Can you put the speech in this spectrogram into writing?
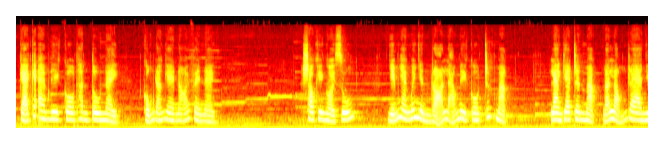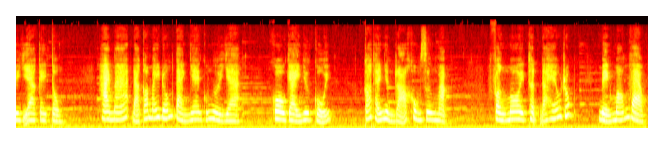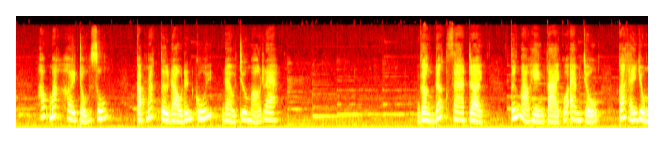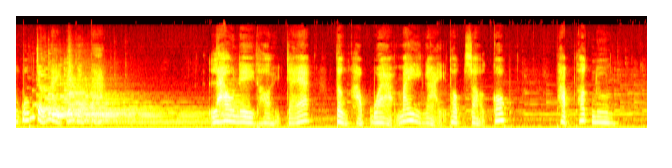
cả cái am ni cô thanh tu này cũng đã nghe nói về nàng. Sau khi ngồi xuống, nhiễm nhan mới nhìn rõ lão ni cô trước mặt. Làn da trên mặt đã lỏng ra như da cây tùng. Hai má đã có mấy đốm tàn nhang của người già, khô gầy như củi, có thể nhìn rõ khung xương mặt phần môi thịt đã héo rút, miệng móm vào, hốc mắt hơi trũng xuống, cặp mắt từ đầu đến cuối đều chưa mở ra. Gần đất xa trời, tướng mạo hiện tại của am chủ có thể dùng bốn chữ này để diễn tả. Lao nì thời trẻ, từng học hòa may ngại thuật sợ cốt, thập thất nương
